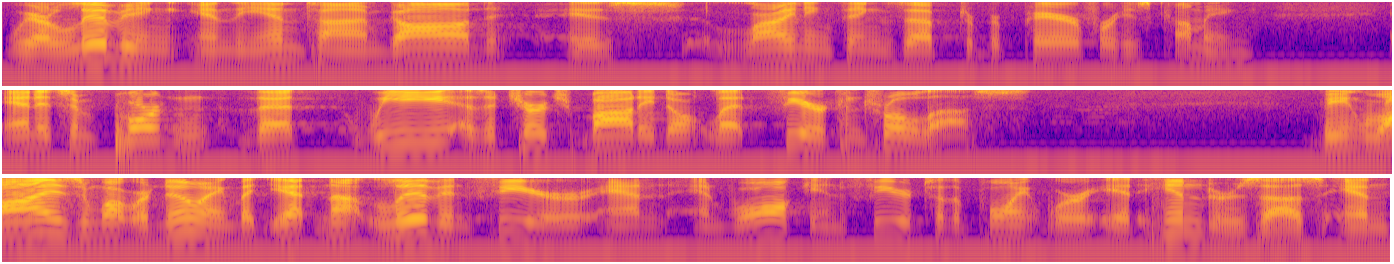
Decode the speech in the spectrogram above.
We are living in the end time. God is lining things up to prepare for His coming. And it's important that we as a church body don't let fear control us. Being wise in what we're doing, but yet not live in fear and, and walk in fear to the point where it hinders us and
